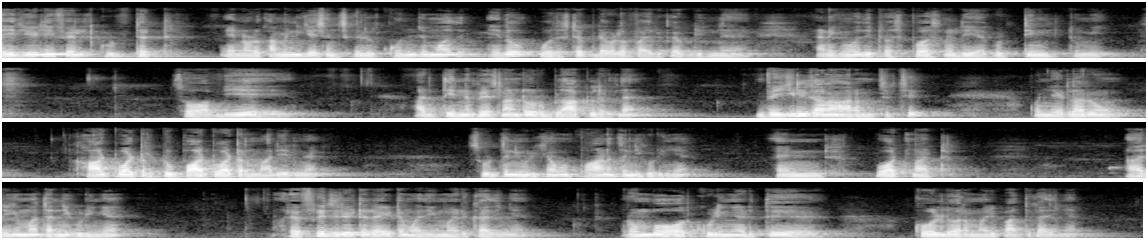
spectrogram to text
I really felt good that என்னோடய கம்யூனிகேஷன் ஸ்கில் கொஞ்சமாவது ஏதோ ஒரு ஸ்டெப் டெவலப் ஆகிருக்கு அப்படின்னு நினைக்கும் போது it was personally a good thing to me so அப்படியே அடுத்து என்ன பேசலான்ற ஒரு பிளாக்கில் இருந்தேன். வெயில் காலம் ஆரம்பிச்சிருச்சு. கொஞ்சம் எல்லோரும் hot water to pot water மாறிடுங்க சுடு தண்ணி குடிக்காமல் பானை தண்ணி குடிங்க. அண்ட் வாட் நாட் அதிகமாக தண்ணி குடிங்க. ரெஃப்ரிஜிரேட்டர் ஐட்டம் அதிகமாக எடுக்காதீங்க. ரொம்ப ஓவர் கூலிங் எடுத்து கோல்டு வர மாதிரி பார்த்துக்காதீங்க.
